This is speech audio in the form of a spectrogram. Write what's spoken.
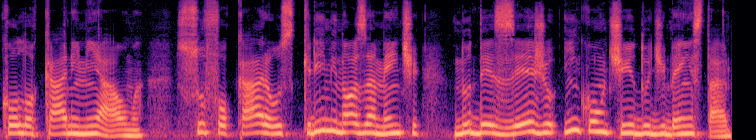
colocara em minha alma, sufocara-os criminosamente no desejo incontido de bem-estar,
